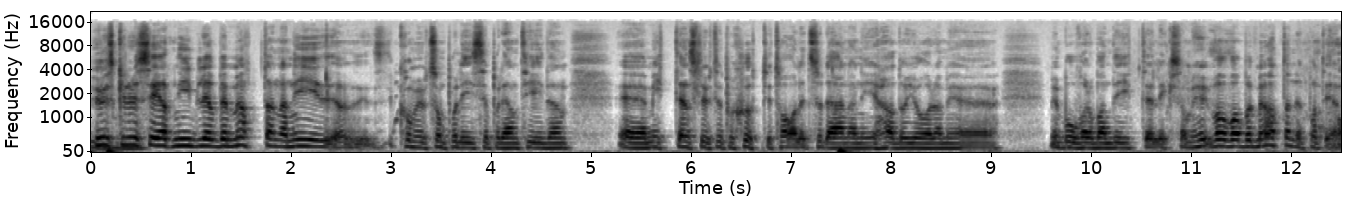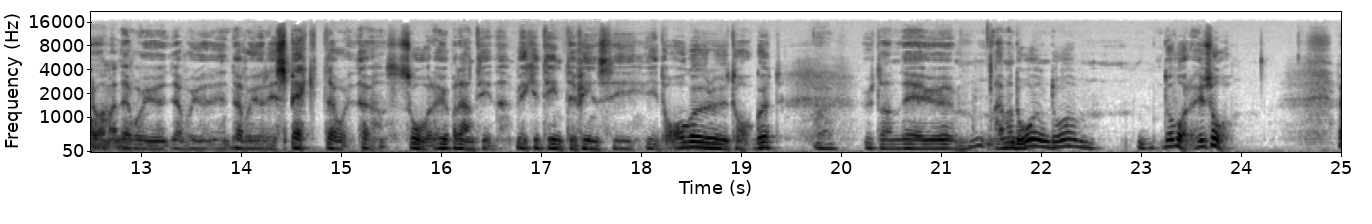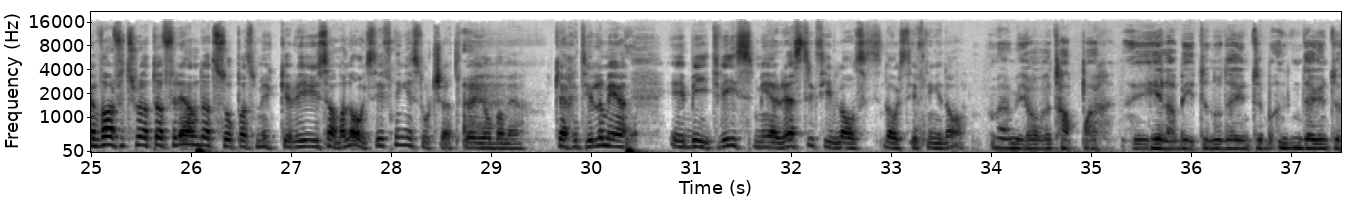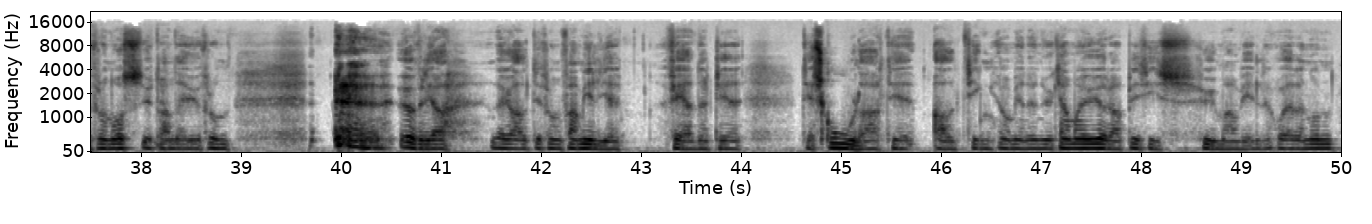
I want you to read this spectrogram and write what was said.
Hur skulle du säga att ni blev bemötta när ni eh, kom ut som poliser på den tiden? Eh, mitten, slutet på 70-talet sådär när ni hade att göra med, med bovar och banditer liksom. Hur, vad var bemötandet mot er då? Ja, men det var ju, det var ju, det var ju respekt. Det var, det, så var det ju på den tiden. Vilket inte finns i, idag överhuvudtaget. Utan det är ju, ja, men då, då, då var det ju så. Men varför tror du att det har förändrats så pass mycket? Det är ju samma lagstiftning i stort sett vi jobbar med. Kanske till och med bitvis mer restriktiv lag, lagstiftning idag. Men vi har väl tappat hela biten och det är ju inte, det är ju inte från oss utan det är ju från övriga. Det är ju alltid från familjefäder till, till skola till allting. Jag menar nu kan man ju göra precis hur man vill och är det någon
